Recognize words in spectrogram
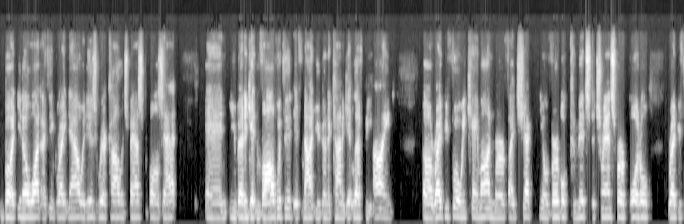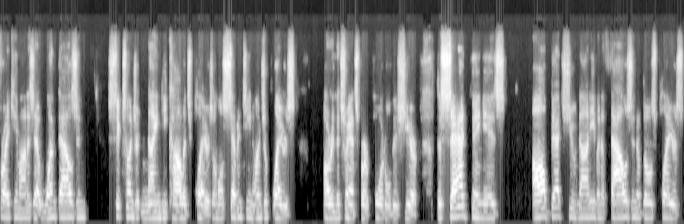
but you know what? I think right now it is where college basketball is at, and you better get involved with it. If not, you're going to kind of get left behind. Uh, right before we came on, Murph, I checked, you know, verbal commits, the transfer portal. Right before I came on, is at 1,690 college players. Almost 1,700 players are in the transfer portal this year. The sad thing is, I'll bet you not even a thousand of those players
